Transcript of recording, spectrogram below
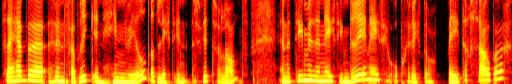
Zij hebben hun fabriek in Hinwil, dat ligt in Zwitserland. En het team is in 1993 opgericht door Peter Sauber.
